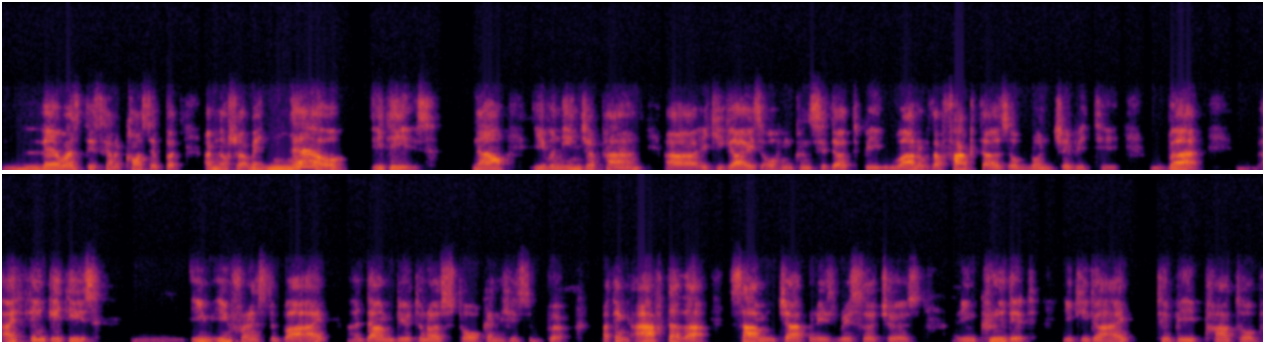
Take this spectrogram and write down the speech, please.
there was this kind of concept, but I'm not sure. I mean, now it is. Now, even in Japan, uh, ikigai is often considered to be one of the factors of longevity. But I think it is in influenced by Dan Buettner's talk and his book. I think after that, some Japanese researchers included ikigai to be part of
